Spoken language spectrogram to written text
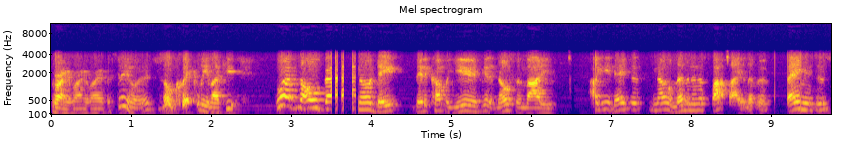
Right, right, right. But still, it's so quickly. Like, you, what if the old fashioned, you know, date, date a couple years, get to know somebody. They just, you know, living in the spotlight, living in fame, and just.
